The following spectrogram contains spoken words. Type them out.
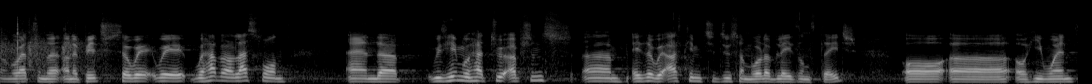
Congrats on the pitch. So we we, we have our last one, and uh, with him, we had two options. Um, either we ask him to do some rollerblades on stage, or uh, or he went,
